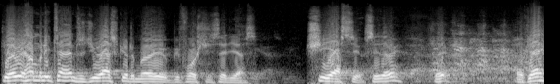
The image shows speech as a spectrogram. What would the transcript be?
Gary, how many times did you ask her to marry you before she said yes? She asked, you. See there? Okay?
